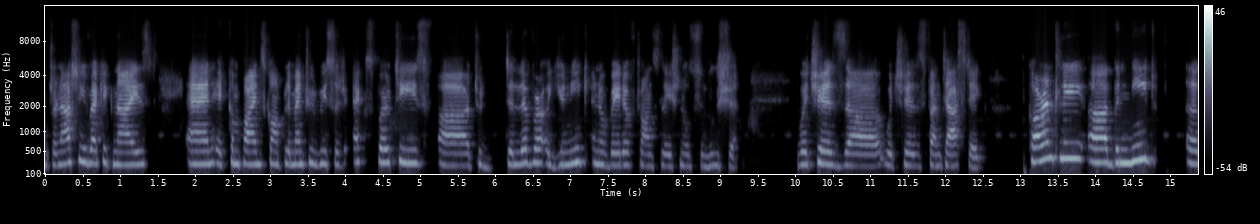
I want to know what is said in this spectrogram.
internationally recognized, and it combines complementary research expertise uh, to deliver a unique, innovative translational solution, which is uh, which is fantastic. Currently, uh, the need uh,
